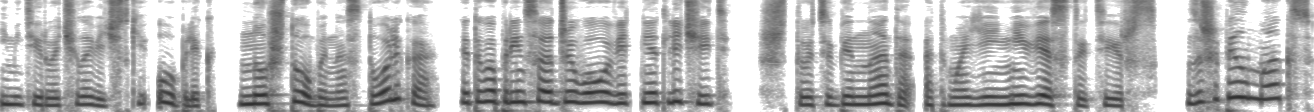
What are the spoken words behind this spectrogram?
имитируя человеческий облик, но чтобы настолько, этого принца от живого ведь не отличить. «Что тебе надо от моей невесты, Тирс?» Зашипел Макс,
